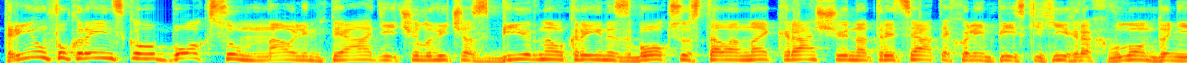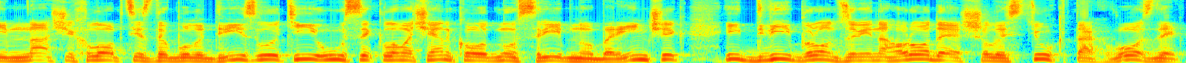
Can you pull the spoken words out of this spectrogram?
Тріумф українського боксу на Олімпіаді. Чоловіча збірна України з боксу стала найкращою на 30-х Олімпійських іграх в Лондоні. Наші хлопці здобули дві золоті, Усик Ломаченко, одну срібну Берінчик і дві бронзові нагороди Шелестюк та Гвоздик.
